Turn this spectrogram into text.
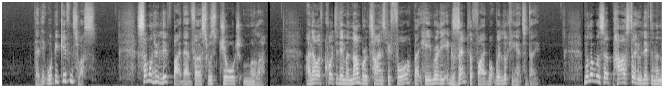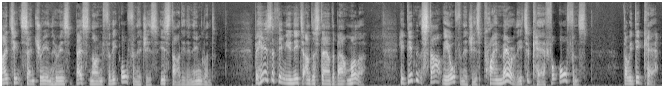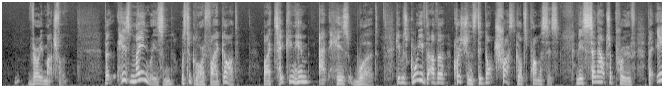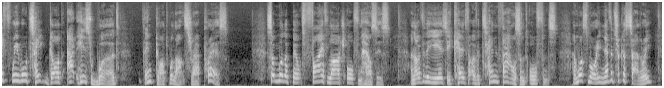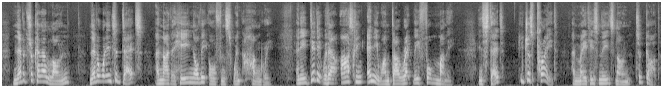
then it will be given to us. Someone who lived by that verse was George Muller. I know I've quoted him a number of times before, but he really exemplified what we're looking at today. Muller was a pastor who lived in the 19th century and who is best known for the orphanages he started in England. But here's the thing you need to understand about Muller. He didn't start the orphanages primarily to care for orphans, though he did care very much for them. But his main reason was to glorify God by taking him at his word. He was grieved that other Christians did not trust God's promises, and he set out to prove that if we will take God at his word, then God will answer our prayers. So Muller built five large orphan houses, and over the years he cared for over 10,000 orphans. And what's more, he never took a salary, never took out a loan, never went into debt, and neither he nor the orphans went hungry and he did it without asking anyone directly for money. Instead, he just prayed and made his needs known to God.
